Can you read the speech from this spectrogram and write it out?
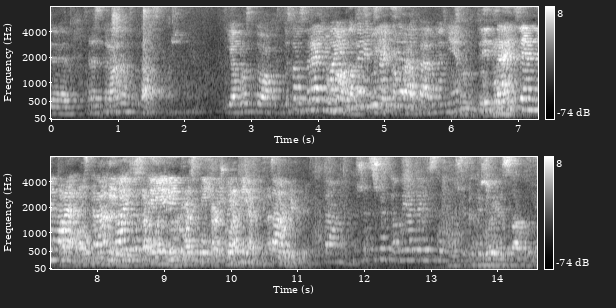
е, ресторанним господарством. Я просто безпосередньо Має мала бути своє ліцензія, кафе. напевно, ні? Ліцензія немає, ресторан має Так. Так, щось, щось, або я дивлюся, категорія закладів.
